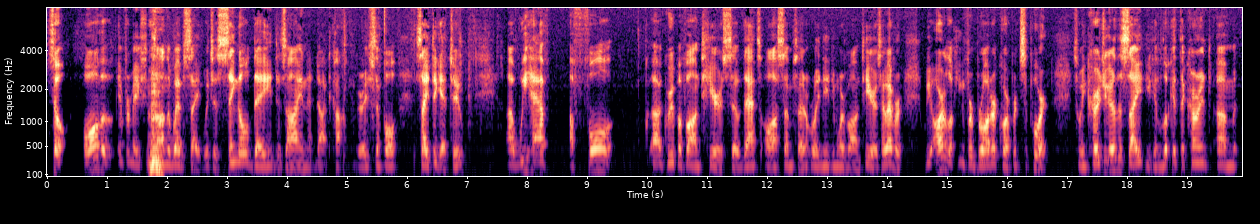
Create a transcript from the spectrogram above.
So all the information is on the website, which is singledaydesign.com. Very simple site to get to. Uh, we have a full uh, group of volunteers, so that's awesome. So I don't really need any more volunteers. However, we are looking for broader corporate support. So we encourage you to go to the site. You can look at the current um,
